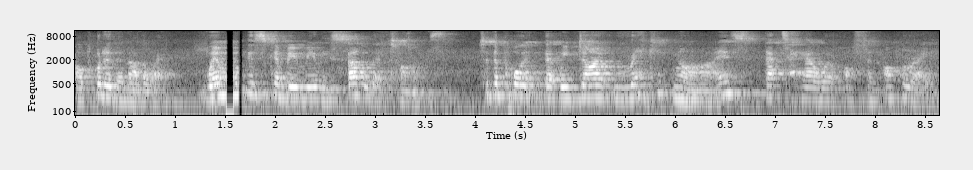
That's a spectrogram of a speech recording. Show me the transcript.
I'll put it another way. When this can be really subtle at times, to the point that we don't recognise that's how we're often operating.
